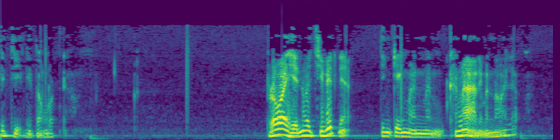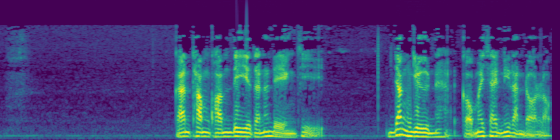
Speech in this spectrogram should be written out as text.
ทิฏฐินี่ต้องลด เพราะว่าเห็นว่าชีวิตเนี่ย จริง ๆ มันมันข้างหน้าเนี่ยมันน้อยแล้ว การทำความดีแต่นั้นเองที่ยั่งยืนนะฮะก็ไม่ใช่นิรันดรหรอก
